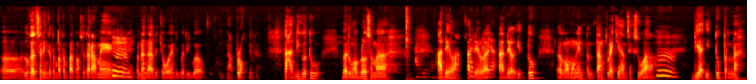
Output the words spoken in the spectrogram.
eh, lu kan sering ke tempat-tempat maksudnya rame gitu Hmm. ya. Pernah nggak ada cowok yang tiba-tiba ngaplok gitu. Tadi gue tuh baru ngobrol sama Adela. Ad- Adela, Adela. Adel itu eh, ngomongin tentang pelecehan seksual. hmm, Dia itu pernah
